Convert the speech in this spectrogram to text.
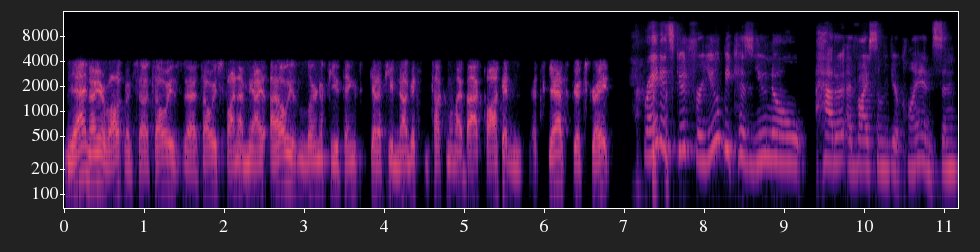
Yeah, no, you're welcome. So it's always uh, it's always fun. I mean, I, I always learn a few things, get a few nuggets, and tuck them in my back pocket, and it's yeah, it's it's great. right, it's good for you because you know how to advise some of your clients, and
